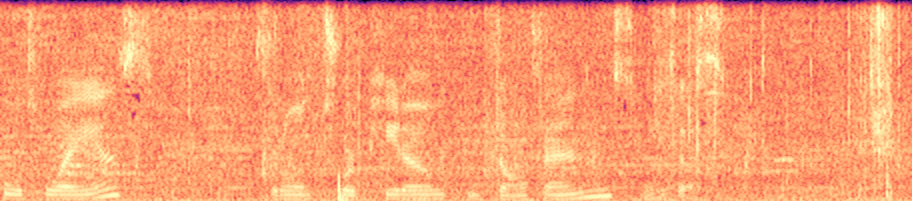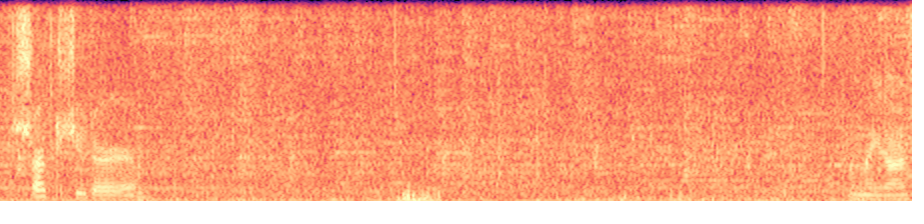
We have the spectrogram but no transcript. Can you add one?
pool toys little torpedo dolphins. What is this? Sharpshooter. Oh my gosh.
